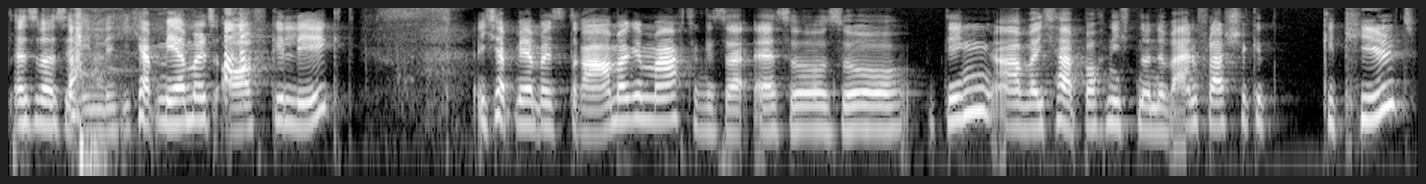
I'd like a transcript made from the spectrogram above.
Es war sehr ähnlich. Ich habe mehrmals aufgelegt. Ich habe mehrmals Drama gemacht und gesagt, also so Ding, aber ich habe auch nicht nur eine Weinflasche ge gekillt,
